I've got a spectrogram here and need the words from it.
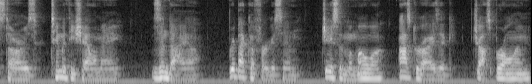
stars Timothée Chalamet, Zendaya, Rebecca Ferguson, Jason Momoa, Oscar Isaac, Josh Brolin,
